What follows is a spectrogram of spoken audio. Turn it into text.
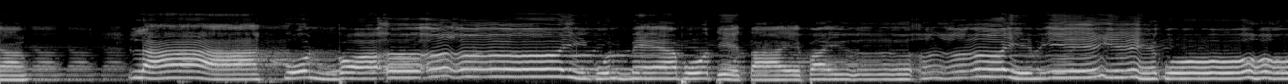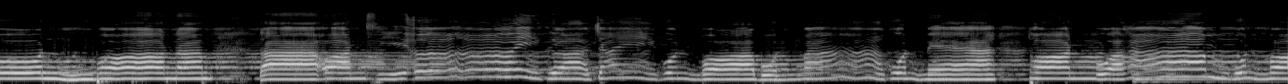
นะลาคุณพ่อเอ้ยคุณแม่ผู้ที่ตายไปเอ้ยมีคุณพ่อนำตาอ่อนสีเอ้ยเกลือใจ คุณพ่อบุญมา คุณแม่ทอนบัวงาม คุณพ่อ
